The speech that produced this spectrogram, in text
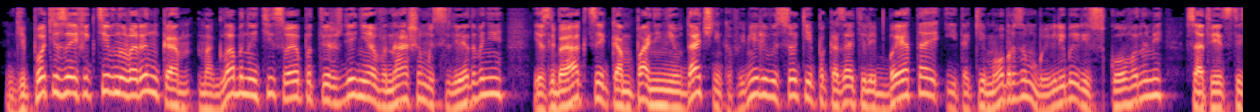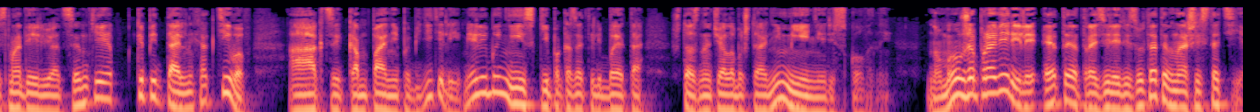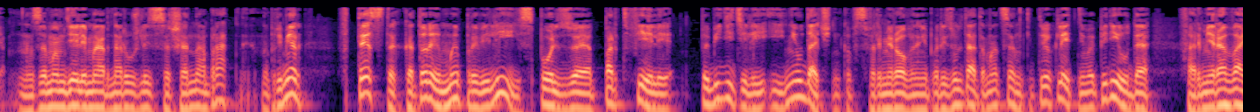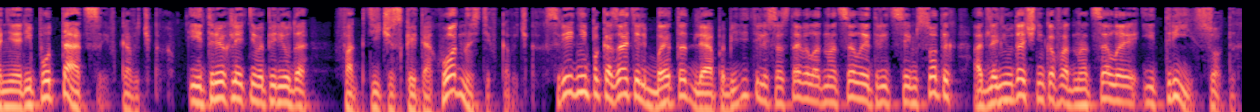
Гипотеза эффективного рынка могла бы найти свое подтверждение в нашем исследовании, если бы акции компаний-неудачников имели высокие показатели бета и таким образом были бы рискованными в соответствии с моделью оценки капитальных активов, а акции компаний-победителей имели бы низкие показатели бета, что означало бы, что они менее рискованные. Но мы уже проверили это и отразили результаты в нашей статье. На самом деле мы обнаружили совершенно обратное. Например, в тестах, которые мы провели, используя портфели победителей и неудачников, сформированные по результатам оценки трехлетнего периода формирования репутации в кавычках и трехлетнего периода фактической доходности в кавычках, средний показатель бета для победителей составил 1,37, а для неудачников 1,3.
